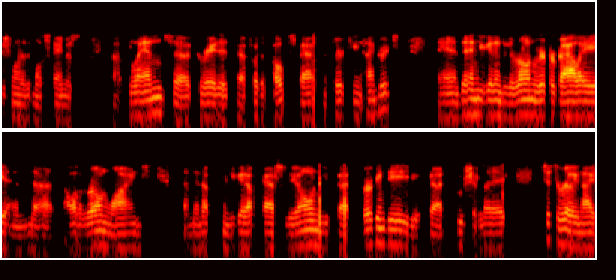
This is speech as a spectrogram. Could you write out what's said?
is one of the most famous uh, blends uh, created uh, for the popes back in the 1300s. And then you get into the Rhone River Valley and uh, all the Rhone wines. And then up when you get up past Lyon, you've got Burgundy, you've got Beaujolais. Just a really nice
